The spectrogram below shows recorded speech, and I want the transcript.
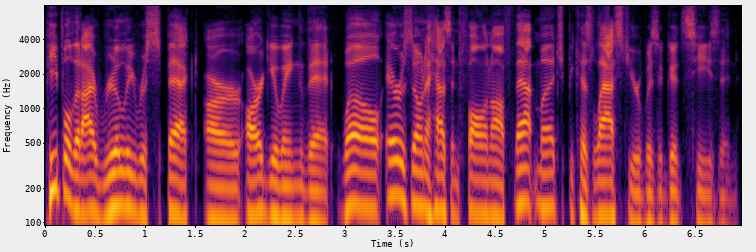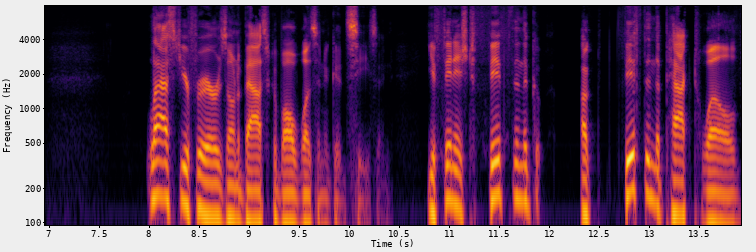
People that I really respect are arguing that, well, Arizona hasn't fallen off that much because last year was a good season. Last year for Arizona basketball wasn't a good season. You finished fifth in the uh, fifth in the Pac-12,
